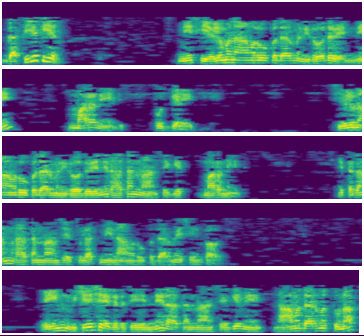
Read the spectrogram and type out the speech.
ගතිය තියෙනවා. මේ සියලුම නාම රූප ධර්ම නිරෝධ වෙන්නේ මරණයේදී පුද්ගලයෙක්. සියලු නාම රූප ධර්ම නිරෝධ වෙන්නේ රහතන් වහන්සේගේ මරණයේදී. එතකන් රහතන් වහන්සේ තුලත් මේ නාම රූප ධර්ම එසේම පවතී. එයින් විශේෂයකට තියෙන්නේ රහතන් වහන්සේගේ මේ නාම ධර්ම තුනක්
